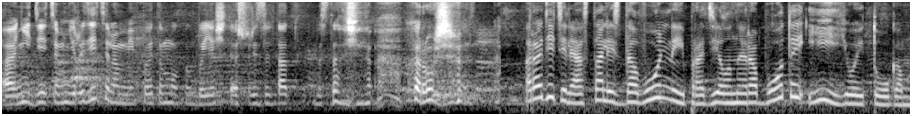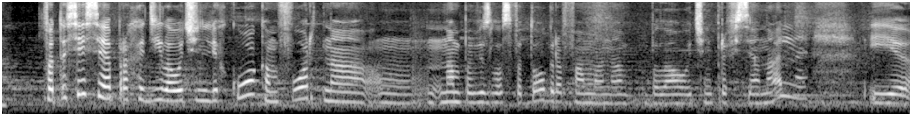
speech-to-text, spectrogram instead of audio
э, ни детям, ни родителям, и поэтому как бы, я считаю, что результат достаточно хороший. Родители остались довольны и проделанной работой, и ее итогом. Фотосессия проходила очень легко, комфортно. Нам повезло с фотографом, она была очень профессиональная. И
